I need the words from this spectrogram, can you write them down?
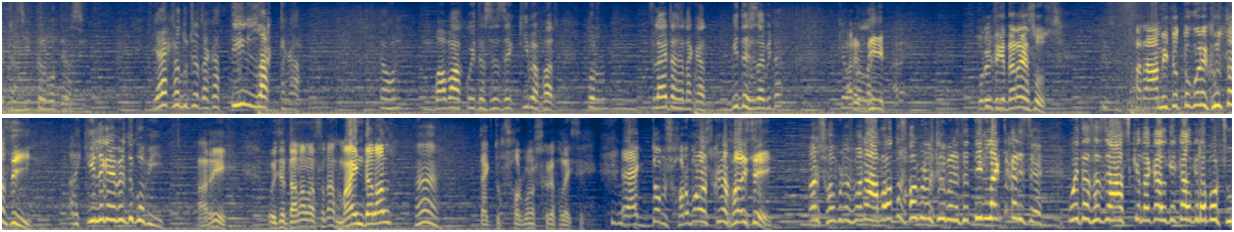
একটা চিন্তার মধ্যে আছি। একটা দুটো টাকা তিন লাখ টাকা। এখন বাবা কইতেছে যে কি ব্যাপার? তোর ফ্লাইট আছে না কেন? বিদেশে যাবি না? আরে দীপ তোর জায়গায় দাঁড়ায় আসোস আরে আমি তো তো করে খুঁজতাছি। আরে কি লেগে তুই কবি? আরে ওই যে দালাল আছে না? মাইন দালাল? হ্যাঁ। তা একদম সর্বনাশ করে ফেলাইছে। একদম সর্বনাশ করে ফেলাইছে। আর সর্বনাশ মানে আমারও তো সর্বনাশ করে ফেলেছে তিন লাখ টাকা দিছে। কইতেছে যে আজকে না কালকে কালকে না পরশু।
